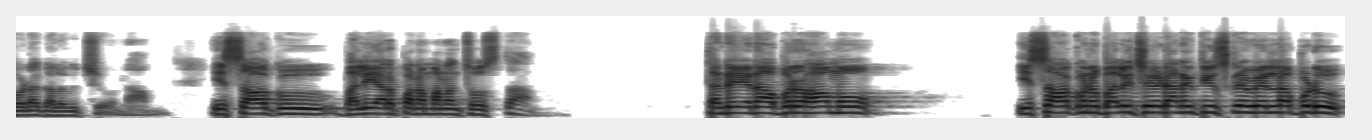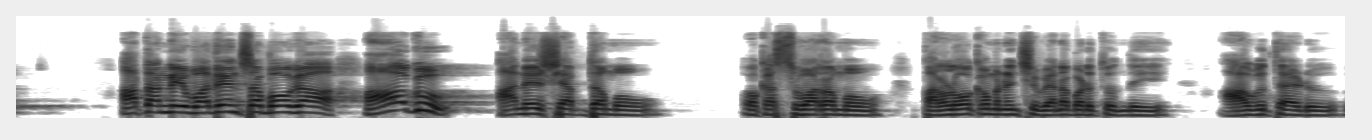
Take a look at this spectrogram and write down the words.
చూడగలుగుచున్నాం ఇస్సాకు బలి అర్పణ మనం చూస్తాం. తండ్రి అయిన అబ్రహాము ఇస్సాకును బలి చేయడానికి తీసుకుని వెళ్ళినప్పుడు అతన్ని వధించబోగా ఆగు అనే శబ్దము ఒక స్వరము పరలోకము నుంచి వినబడుతుంది. ఆగుతాడు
